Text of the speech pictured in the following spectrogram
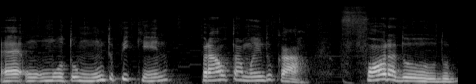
é, um motor muito pequeno para o tamanho do carro fora, do, do,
